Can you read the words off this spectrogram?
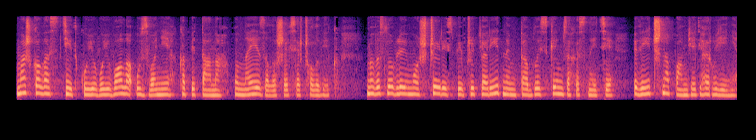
Мешкала з тіткою, воювала у званні капітана. У неї залишився чоловік. Ми висловлюємо щирі співчуття рідним та близьким захисниці. Вічна пам'ять героїні.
